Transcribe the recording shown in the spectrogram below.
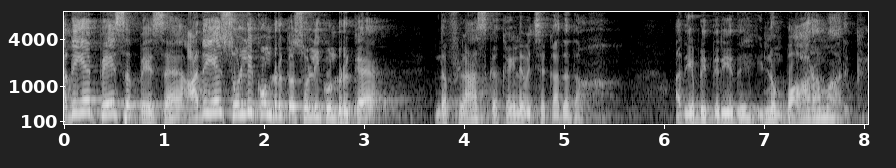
அதையே பேச பேச அதையே சொல்லி கொண்டிருக்க சொல்லி கொண்டிருக்க இந்த ஃப்ளாஸ்கை கையில் வச்ச கதை தான். அது எப்படி தெரியுது? இன்னும் பாரமாக இருக்குது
